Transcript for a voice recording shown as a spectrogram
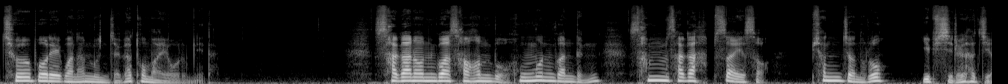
처벌에 관한 문제가 도마에 오릅니다. 사관원과 사헌부, 홍문관 등 3사가 합사해서 편전으로 입시를 하지요.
